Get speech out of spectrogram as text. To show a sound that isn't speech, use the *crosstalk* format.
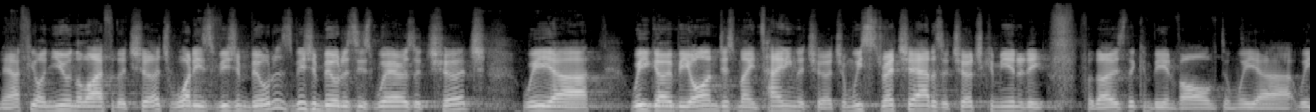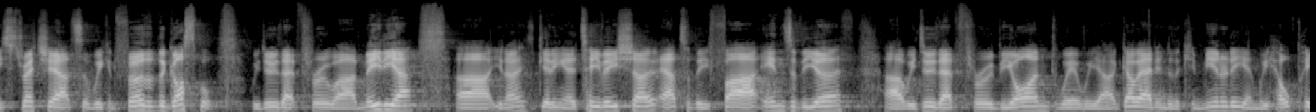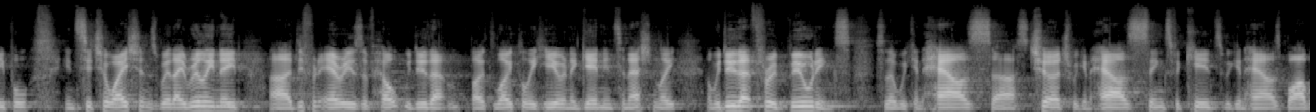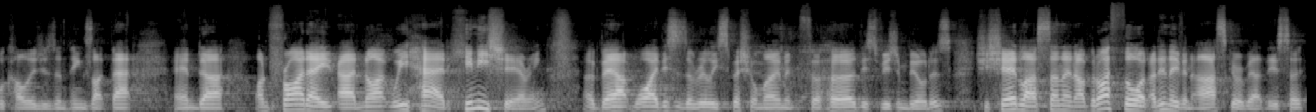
Now, if you're new in the life of the church, what is Vision Builders? Vision Builders is where, as a church, we, uh, we go beyond just maintaining the church and we stretch out as a church community for those that can be involved and we, uh, we stretch out so we can further the gospel. We do that through uh, media, uh, you know, getting a TV show out to the far ends of the earth. Uh, we do that through Beyond, where we uh, go out into the community and we help people in situations where they really need uh, different areas of help. We do that both locally here and again internationally. And we do that through buildings so that we can house uh, church, we can house things for kids, we can house Bible colleges and things like that. And uh, on Friday uh, night, we had Hinny sharing about why this is a really special moment for her, this Vision Builders. She shared last Sunday night, but I thought, I didn't even ask her about this, so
